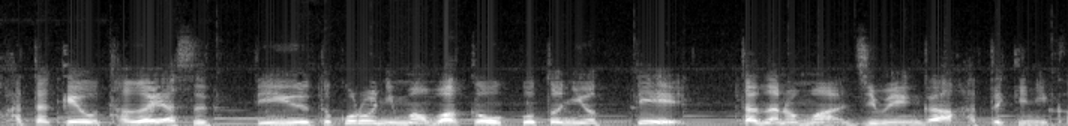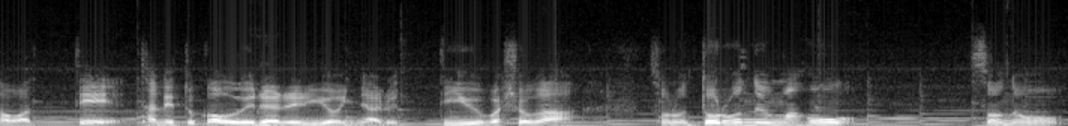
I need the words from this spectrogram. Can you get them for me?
畑を耕すっていうところにまあ輪を置くことによってただのまあ地面が畑に変わって種とかを植えられるようになるっていう場所がその泥沼をその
